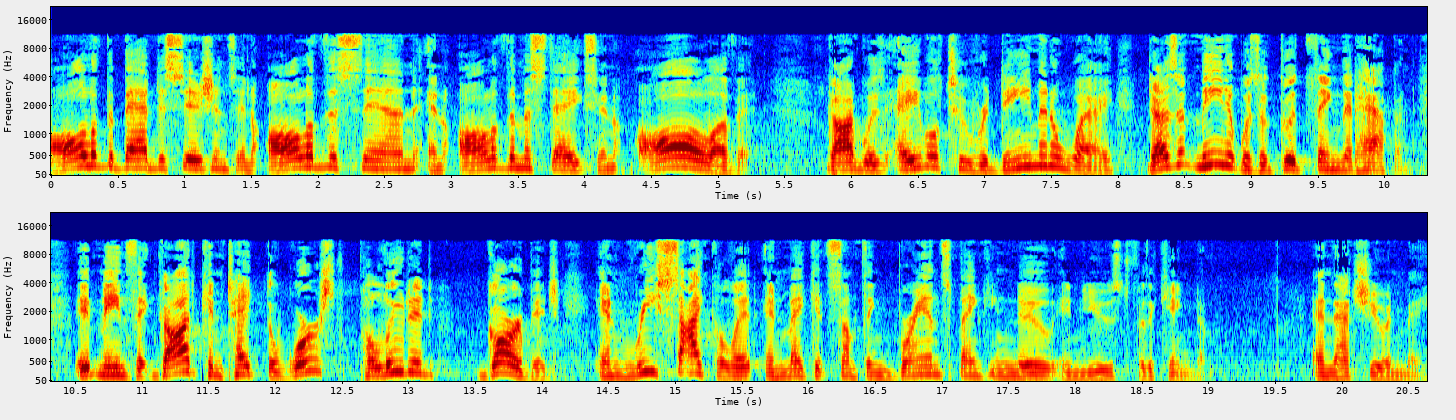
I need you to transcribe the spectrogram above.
All of the bad decisions and all of the sin and all of the mistakes and all of it, God was able to redeem in a way. Doesn't mean it was a good thing that happened. It means that God can take the worst polluted garbage and recycle it and make it something brand spanking new and used for the kingdom. And that's you and me.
